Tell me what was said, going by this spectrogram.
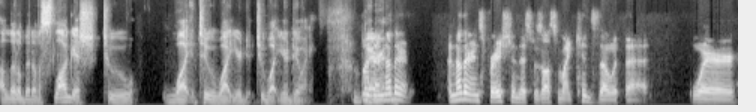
a little bit of a sluggish to what to what you're to what you're doing. But Where- another another inspiration in this was also my kids though with that, where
